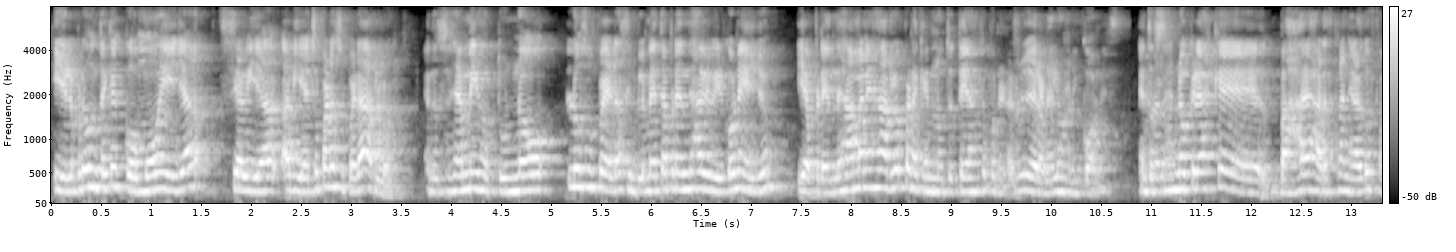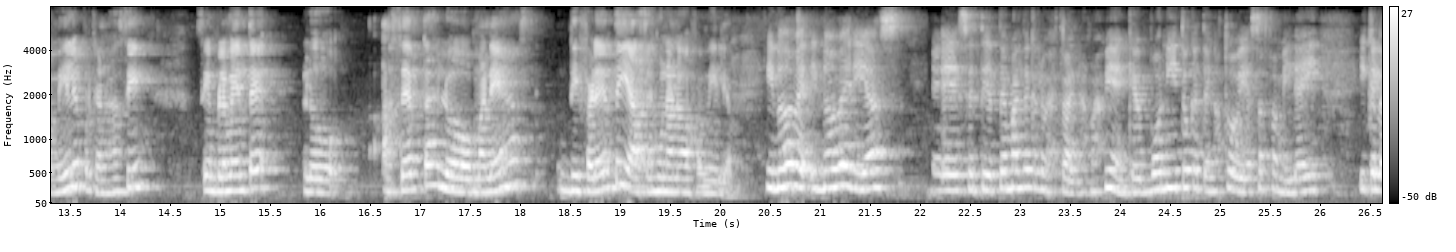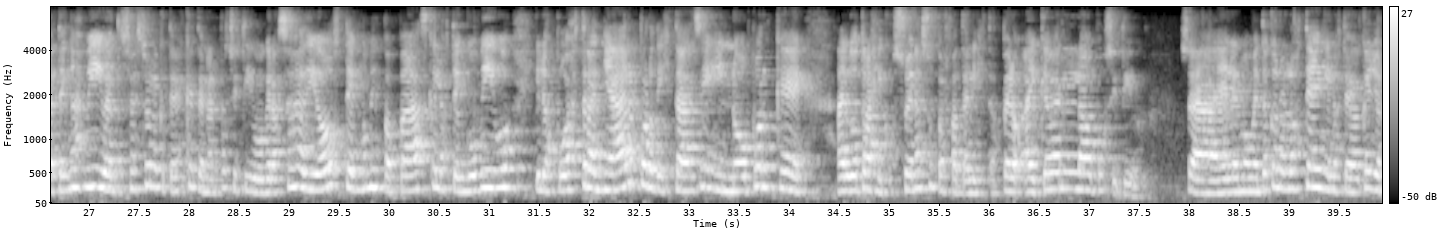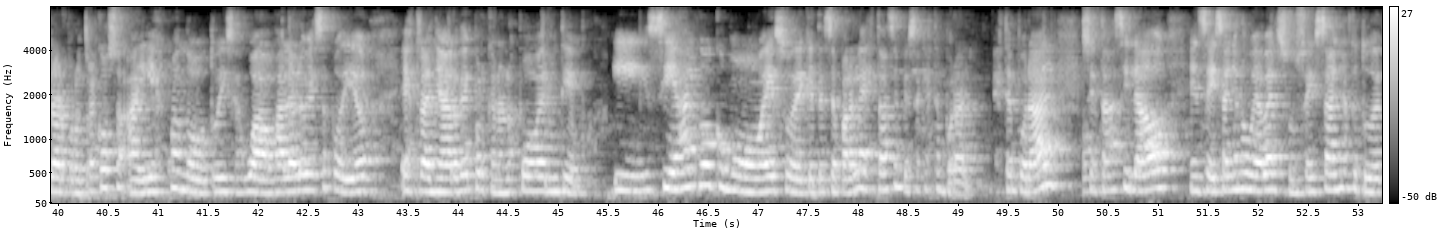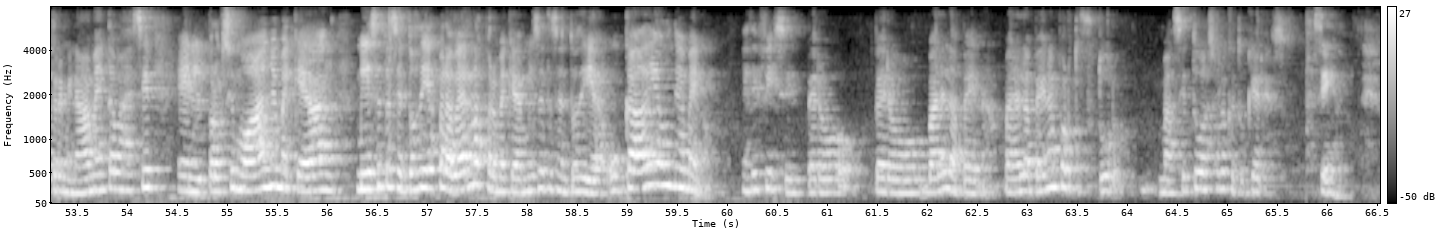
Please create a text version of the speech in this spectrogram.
y yo le pregunté que cómo ella se había, había hecho para superarlo. Entonces ella me dijo, tú no lo superas, simplemente aprendes a vivir con ello y aprendes a manejarlo para que no te tengas que poner a llorar en los rincones. Entonces no creas que vas a dejar de extrañar a tu familia porque no es así. Simplemente lo aceptas, lo manejas diferente y haces una nueva familia. Y no, y no deberías eh, sentirte mal de que los extrañas, más bien, que es bonito que tengas todavía esa familia ahí y que la tengas viva, entonces eso es lo que tienes que tener positivo. Gracias a Dios tengo mis papás que los tengo vivos y los puedo extrañar por distancia y no porque algo trágico, suena súper fatalista, pero hay que ver el lado positivo. O sea, en el momento que no los tenga y los tenga que llorar por otra cosa, ahí es cuando tú dices, wow, ojalá lo hubiese podido extrañar de porque no los puedo ver un tiempo. Y si es algo como eso, de que te separa la distancia, piensa que es temporal. Es temporal. Si estás asilado, en seis años no voy a ver, son seis años que tú determinadamente vas a decir, en el próximo año me quedan 1700 días para verlos, pero me quedan 1700 días. Un, cada día es un día menos. Es difícil, pero, pero vale la pena. Vale la pena por tu futuro. Más si tú haces lo que tú quieres. Sí.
